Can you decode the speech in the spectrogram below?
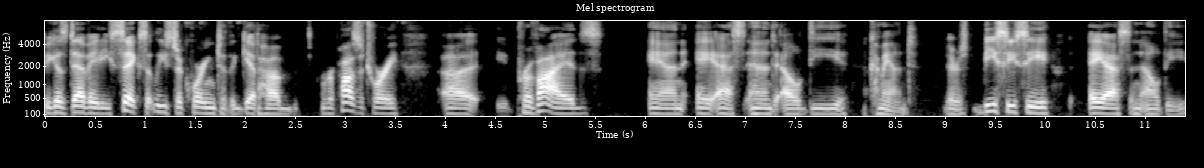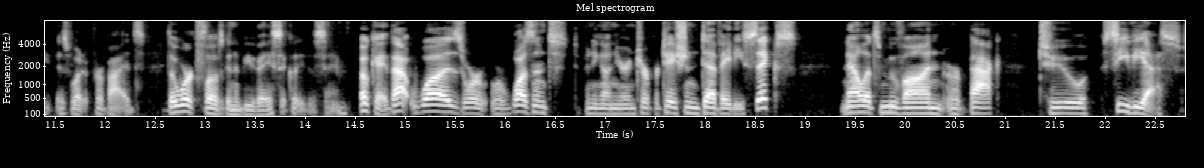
because Dev86, at least according to the GitHub repository, uh, provides an AS and LD command. There's BCC, AS, and LD is what it provides. The workflow is going to be basically the same. Okay, that was or, or wasn't, depending on your interpretation, Dev86. Now let's move on or back to CVS.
